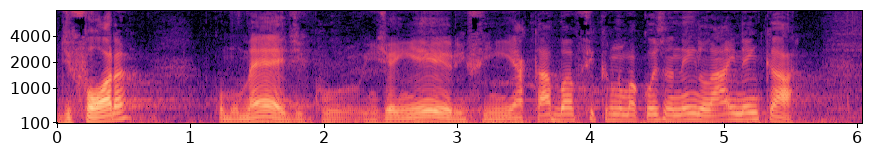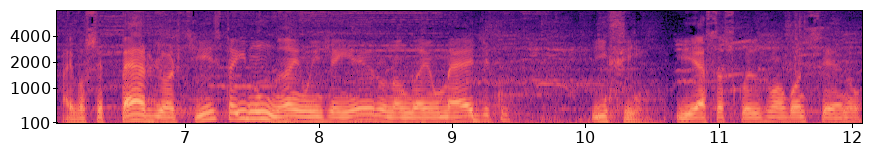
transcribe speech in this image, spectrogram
de fora, como médico, engenheiro, enfim, e acaba ficando uma coisa nem lá e nem cá. Aí você perde o artista e não ganha um engenheiro, não ganha um médico, enfim, e essas coisas vão acontecendo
